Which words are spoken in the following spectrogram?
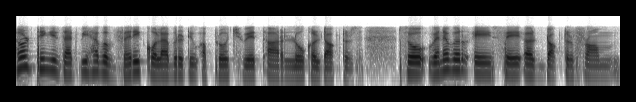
Third thing is that we have a very collaborative approach with our local doctors. So whenever a say a doctor from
